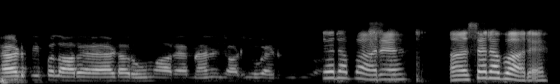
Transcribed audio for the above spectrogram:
ऐड पीपल आ रहा है ऐड अ रूम आ रहा है manage audio and video sir अब आ रहा है। सर अब आ रहा है।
